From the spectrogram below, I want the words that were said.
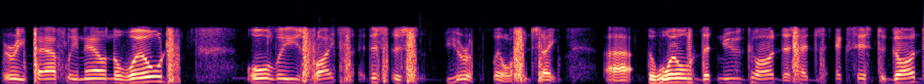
very powerfully now in the world. All these rights. This is Europe. Well, I should say uh, the world that knew God, that had access to God,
